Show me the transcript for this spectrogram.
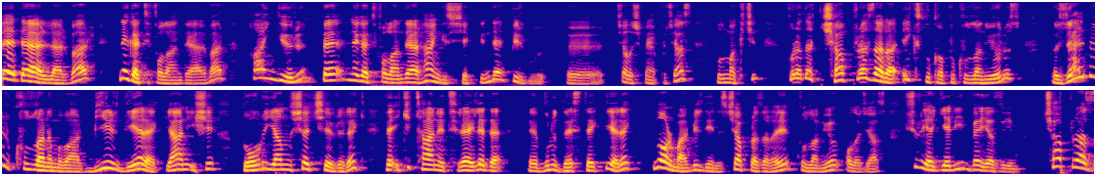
ve değerler var. Negatif olan değer var. Hangi ürün ve negatif olan değer hangisi şeklinde bir e, çalışma yapacağız bulmak için. Burada çapraz ara x lookup'ı kullanıyoruz özel bir kullanımı var. Bir diyerek yani işi doğru yanlışa çevirerek ve iki tane tireyle de e, bunu destekleyerek normal bildiğiniz çapraz arayı kullanıyor olacağız. Şuraya geleyim ve yazayım. Çapraz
